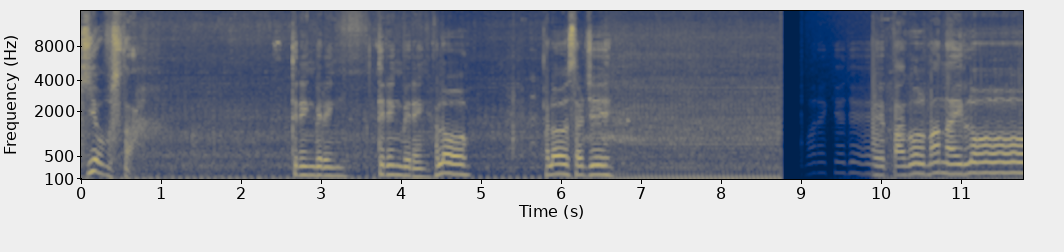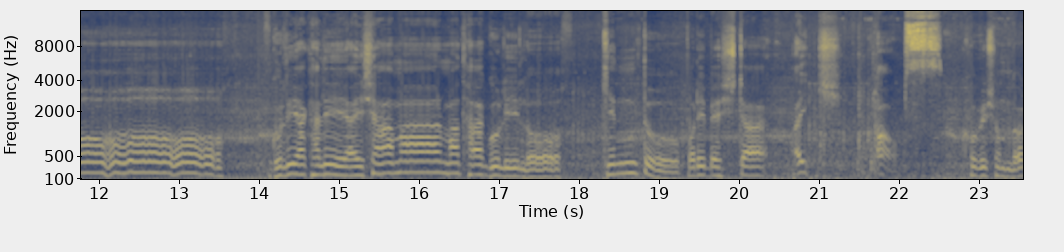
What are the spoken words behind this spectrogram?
কি অবস্থা? তিরিং বিরিং তিরিং বিরিং। হ্যালো হ্যালো স্যারজি? পাগল বানাইলো। গুলিয়া খালি আইসা আমার মাথা গুলিল। কিন্তু পরিবেশটা খুবই সুন্দর।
